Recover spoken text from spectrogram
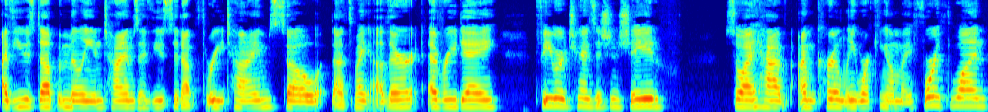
I've used up a million times. I've used it up three times. So that's my other everyday favorite transition shade. So I have, I'm currently working on my fourth one.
